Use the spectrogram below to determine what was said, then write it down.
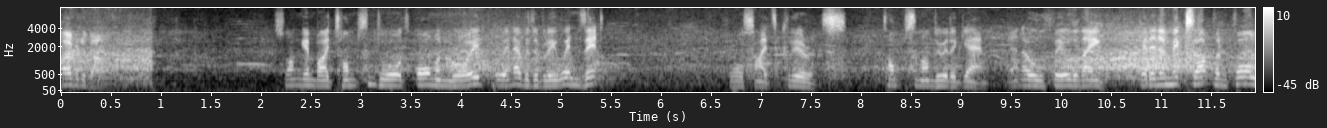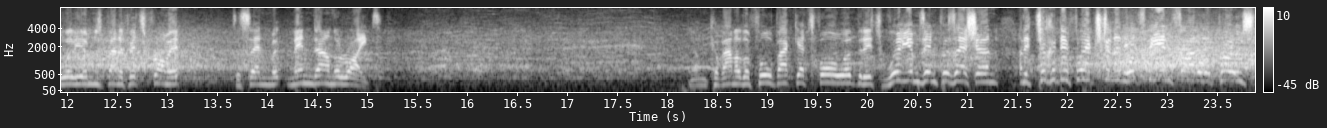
over the bar. Swung in by Thompson towards Ormondroyd, who inevitably wins it. Forsyth's clearance. Thompson onto it again. Then Oldfield, and they get in a mix-up, and Paul Williams benefits from it to send McMinn down the right. Young Kavanagh, the fullback, gets forward, but it's Williams in possession, and it took a deflection and hits the inside of the post,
